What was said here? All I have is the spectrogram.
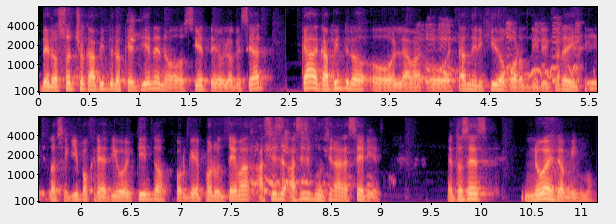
de los ocho capítulos que tienen, o siete, o lo que sea, cada capítulo o, la- o están dirigidos por directores distintos, equipos creativos distintos, porque es por un tema, así, así funcionan las series. Entonces, no es lo mismo.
